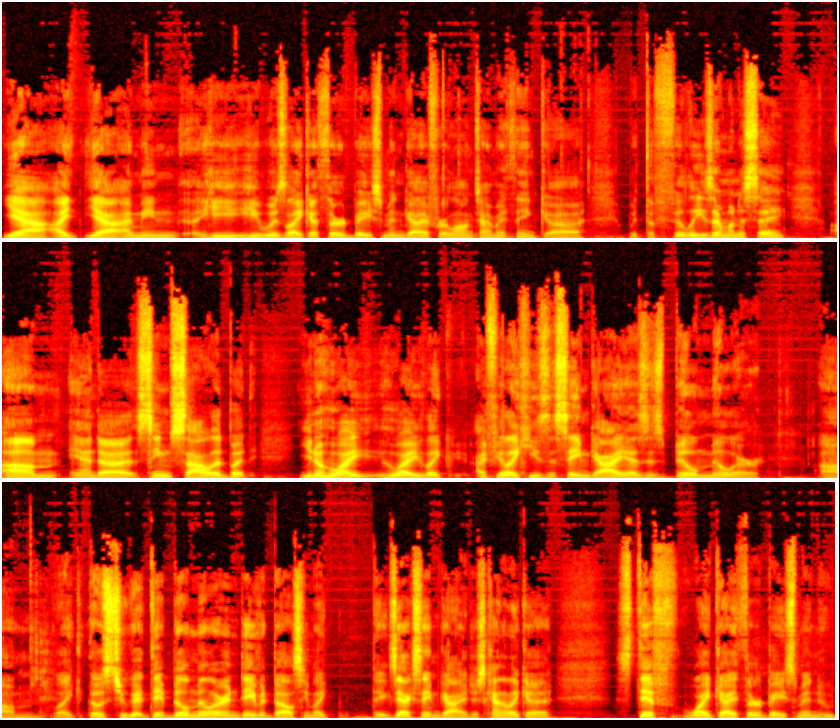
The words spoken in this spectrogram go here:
Yeah, I yeah, I mean he he was like a third baseman guy for a long time. I think uh, with the Phillies, I want to say, um, and uh, seems solid. But you know who I who I like? I feel like he's the same guy as is Bill Mueller. Um, like those two, guys, Bill Mueller and David Bell seem like the exact same guy, just kind of like a stiff white guy third baseman who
